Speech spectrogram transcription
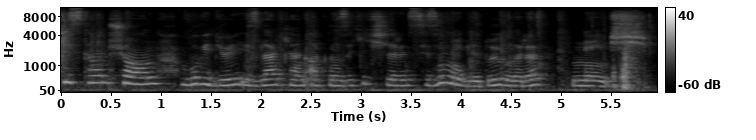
Siz tam şu an bu videoyu izlerken aklınızdaki kişilerin sizinle ilgili duyguları neymiş?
